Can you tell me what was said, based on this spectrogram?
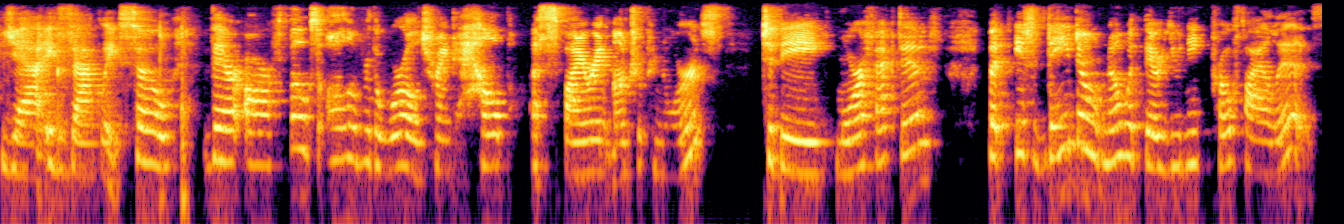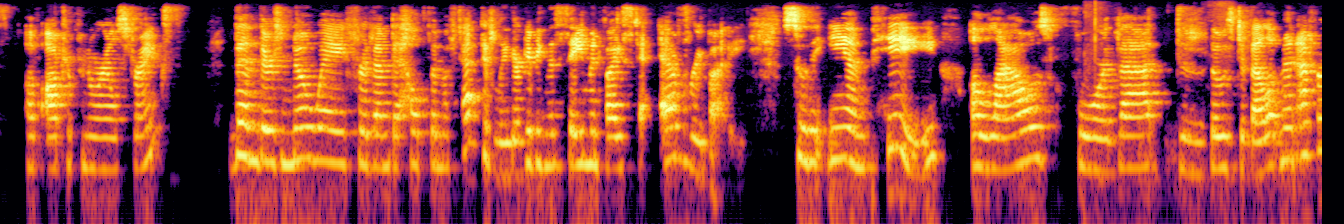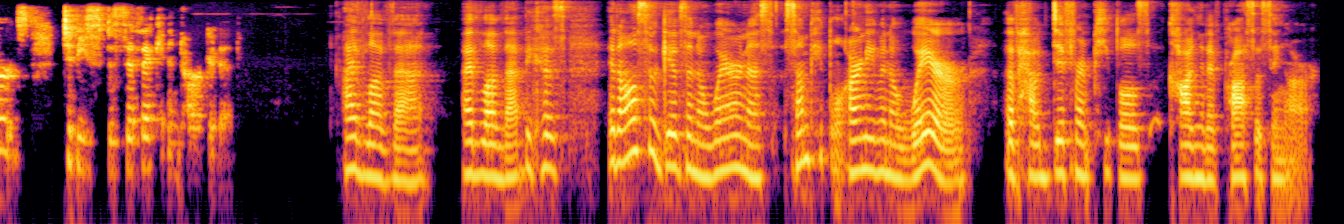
Yeah, exactly. So there are folks all over the world trying to help aspiring entrepreneurs to be more effective. But if they don't know what their unique profile is of entrepreneurial strengths, then there's no way for them to help them effectively. They're giving the same advice to everybody. So the EMP allows for that those development efforts to be specific and targeted. I love that. I love that because it also gives an awareness. Some people aren't even aware of how different people's cognitive processing are.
